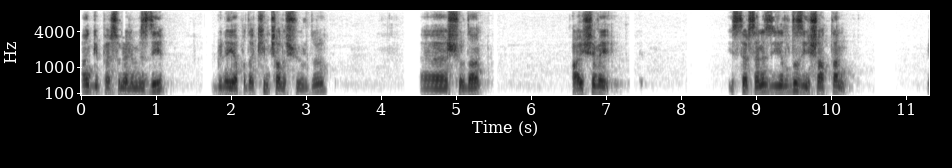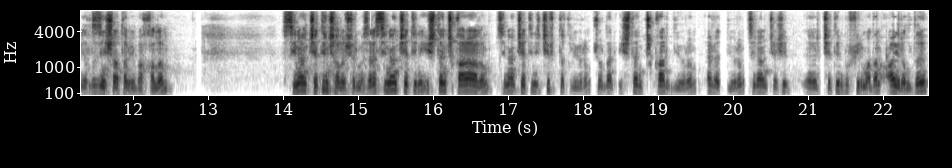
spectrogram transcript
Hangi personelimizdi? Güney Yapı'da kim çalışıyordu? Ee, şuradan Ayşe ve isterseniz Yıldız İnşaat'tan Yıldız İnşaat'a bir bakalım. Sinan Çetin çalışıyor mesela. Sinan Çetin'i işten çıkaralım. Sinan Çetin'i çift tıklıyorum. Şuradan işten çıkar diyorum. Evet diyorum. Sinan e, Çetin bu firmadan ayrıldı.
